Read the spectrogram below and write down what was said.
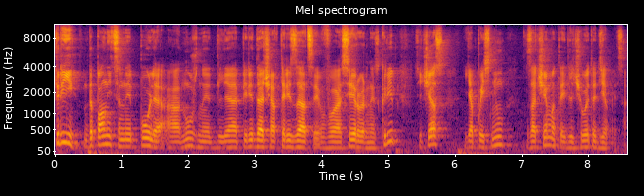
три дополнительные поля, а, нужные для передачи авторизации в серверный скрипт. Сейчас я поясню, зачем это и для чего это делается.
